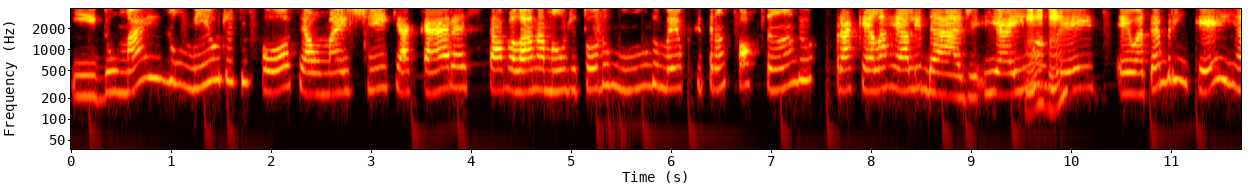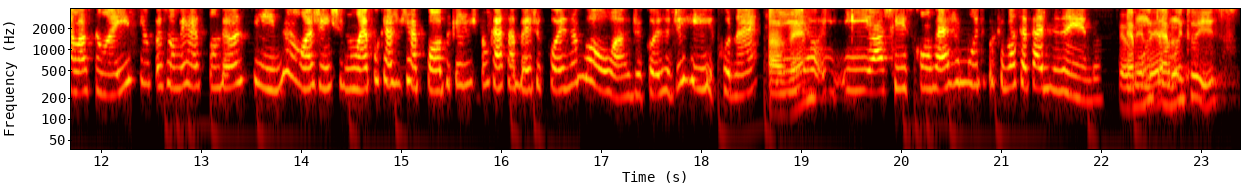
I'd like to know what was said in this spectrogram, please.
e do mais humilde que fosse ao mais chique, a cara estava lá na mão de todo mundo, meio que se transportando para aquela realidade. E aí, uma uhum. vez, eu até brinquei em relação a isso e a pessoa me respondeu assim: não, a gente não é porque a gente é pobre que a gente não quer saber de coisa boa, de coisa de rico, né? Tá e, eu, e, eu acho que isso converge muito porque você está dizendo. É muito, é muito isso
